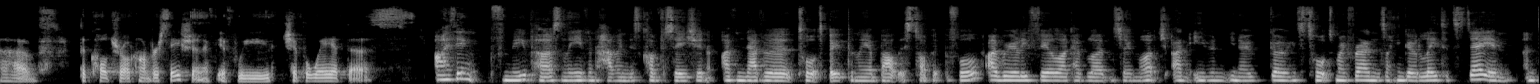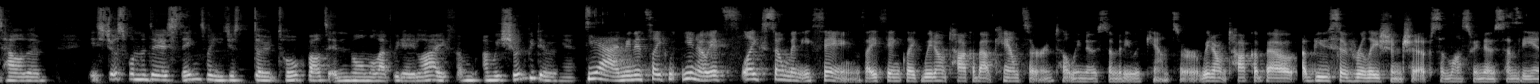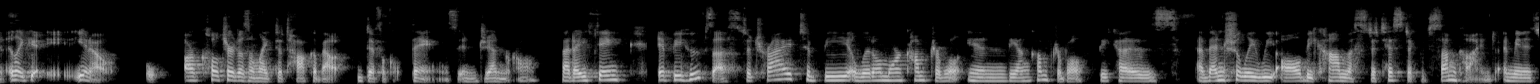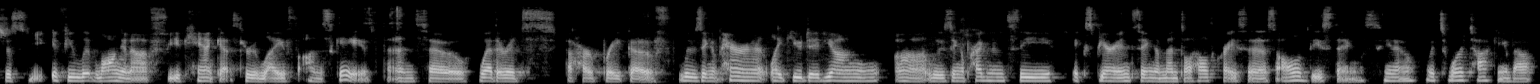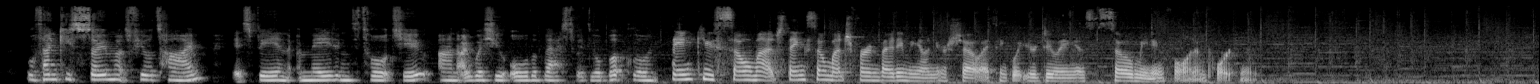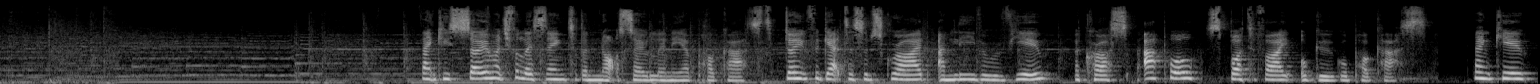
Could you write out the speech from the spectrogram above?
of the cultural conversation if, if we chip away at this. I think for me personally, even having this conversation, I've never talked openly about this topic before. I really feel like I've learned so much. And even, you know, going to talk to my friends, I can go later today and, and tell them it's just one of those things where you just don't talk about it in normal everyday life. And, and we should be doing it. Yeah. I mean, it's like, you know, it's like so many things. I think like we don't talk about cancer until we know somebody with cancer. We don't talk about abusive relationships unless we know somebody in, like, you know, our culture doesn't like to talk about difficult things in general. But I think it behooves us to try to be a little more comfortable in the uncomfortable because eventually we all become a statistic of some kind. I mean, it's just if you live long enough, you can't get through life unscathed. And so, whether it's the heartbreak of losing a parent like you did young, uh, losing a pregnancy, experiencing a mental health crisis, all of these things, you know, it's worth talking about. Well, thank you so much for your time. It's been amazing to talk to you, and I wish you all the best with your book launch. Thank you so much. Thanks so much for inviting me on your show. I think what you're doing is so meaningful and important. Thank you so much for listening to the Not So Linear podcast. Don't forget to subscribe and leave a review across Apple, Spotify, or Google Podcasts. Thank you.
